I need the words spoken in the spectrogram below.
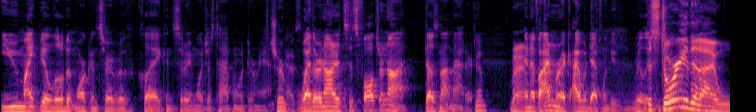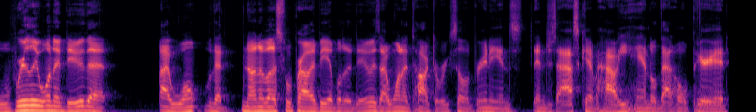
you might be a little bit more conservative with Klay, considering what just happened with Durant. Sure. Whether or not it's his fault or not does not matter. Yep. Right. And if I'm Rick, I would definitely be really. the story that I really want to do that I won't that none of us will probably be able to do is I want to talk to Rick Celebrini and and just ask him how he handled that whole period.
